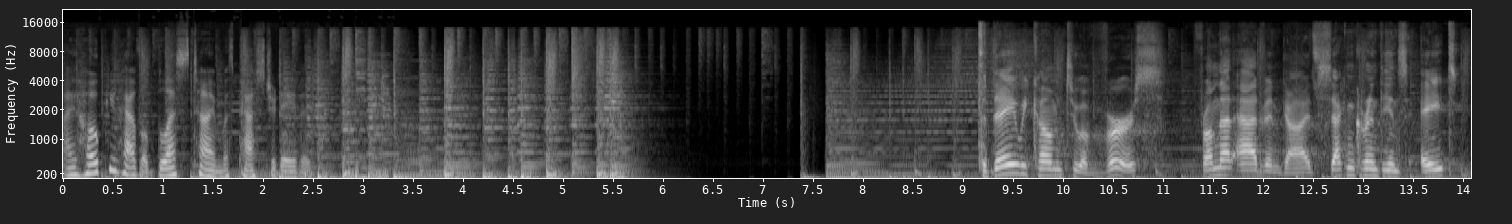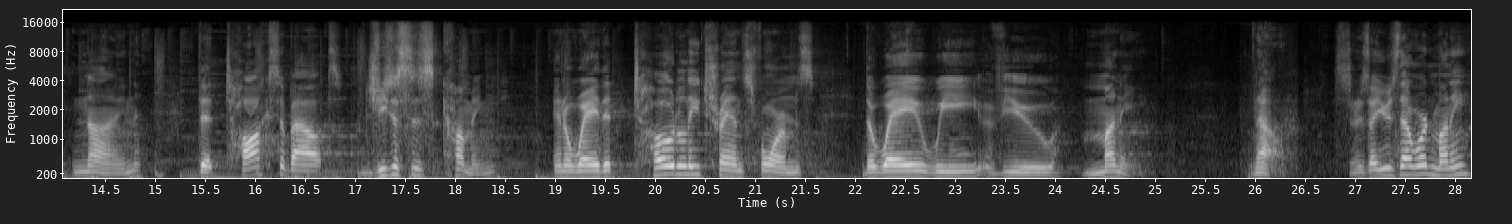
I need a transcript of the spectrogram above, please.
I hope you have a blessed time with Pastor David. Today we come to a verse from that Advent guide, 2 Corinthians 8 9, that talks about Jesus' coming in a way that totally transforms the way we view money. Now, as soon as I use that word money,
